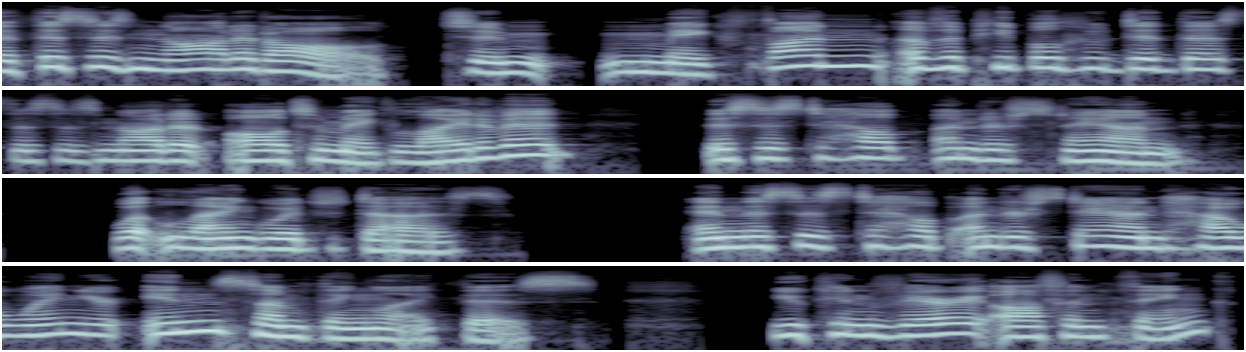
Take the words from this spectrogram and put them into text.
that this is not at all to make fun of the people who did this. This is not at all to make light of it. This is to help understand what language does. And this is to help understand how, when you're in something like this, you can very often think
